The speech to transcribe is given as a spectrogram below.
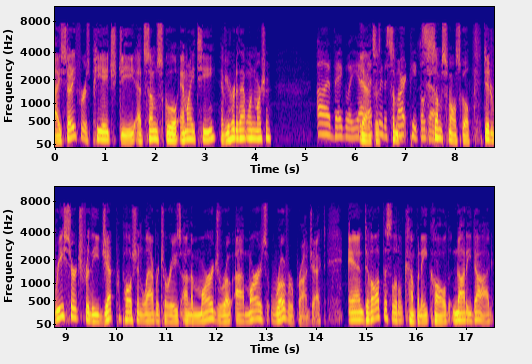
He studied for his PhD at some school, MIT. Have you heard of that one, Marcia? Uh, vaguely, yeah. yeah that's a- where the some- smart people go. Some small school. Did research for the Jet Propulsion Laboratories on the Mars, ro- uh, Mars rover project and developed this little company called Naughty Dog,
